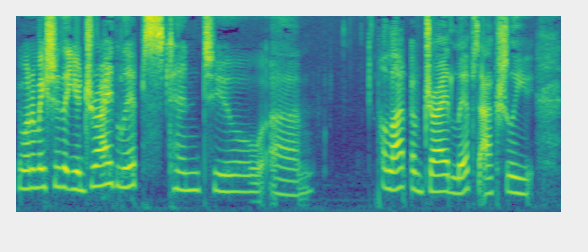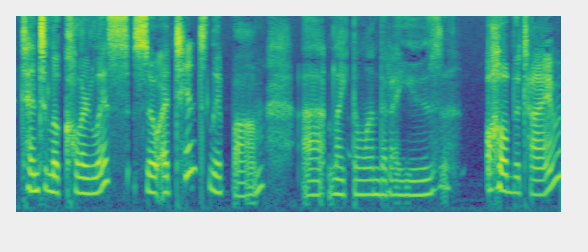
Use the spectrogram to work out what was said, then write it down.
You want to make sure that your dried lips tend to. Um, a lot of dried lips actually tend to look colorless, so a tint lip balm, uh, like the one that I use all the time,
